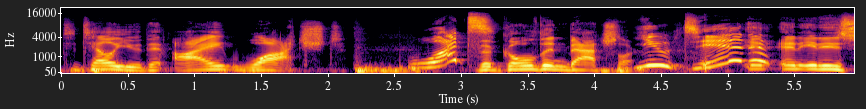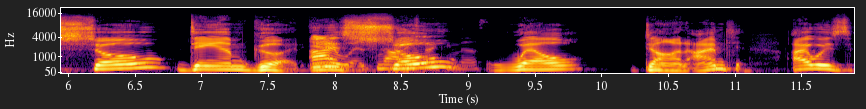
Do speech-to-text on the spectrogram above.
to tell you that I watched What? The Golden Bachelor. you did? and, and it is so damn good. It is I not so well done. I'm t- I was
